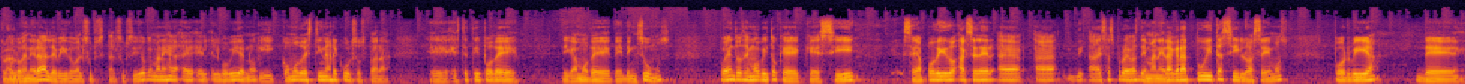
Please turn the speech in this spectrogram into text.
Claro. Por lo general, debido al, subs- al subsidio que maneja el, el gobierno y cómo destina recursos para eh, este tipo de, digamos, de, de- de insumos, pues entonces hemos visto que, que sí se ha podido acceder a, a- a esas pruebas de manera gratuita si lo hacemos por vía de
